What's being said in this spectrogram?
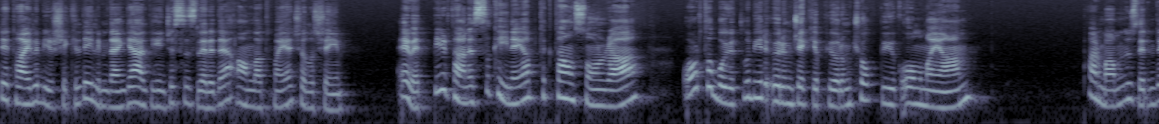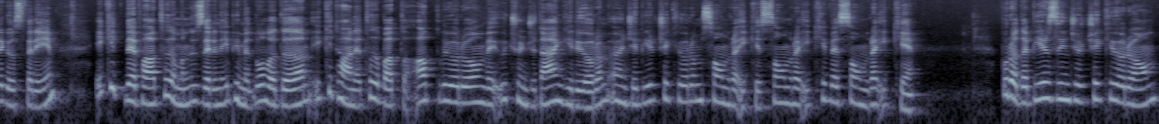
detaylı bir şekilde elimden geldiğince sizlere de anlatmaya çalışayım. Evet bir tane sık iğne yaptıktan sonra orta boyutlu bir örümcek yapıyorum. Çok büyük olmayan parmağımın üzerinde göstereyim. İki defa tığımın üzerine ipimi doladım. iki tane tığ battı atlıyorum ve üçüncüden giriyorum. Önce bir çekiyorum sonra iki sonra iki ve sonra iki. Burada bir zincir çekiyorum.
